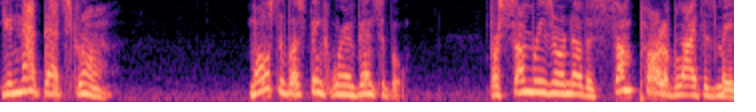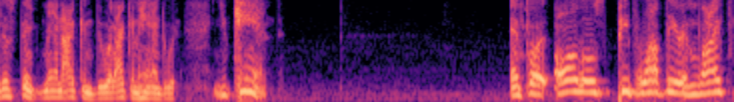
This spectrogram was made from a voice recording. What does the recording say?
You're not that strong. Most of us think we're invincible. For some reason or another, some part of life has made us think, man, I can do it, I can handle it. You can't. And for all those people out there in life,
